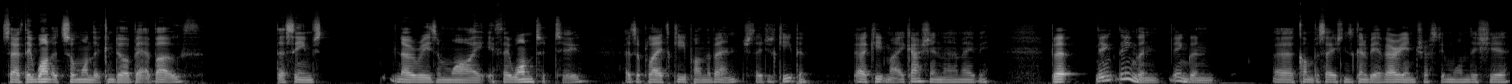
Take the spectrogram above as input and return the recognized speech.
So if they wanted someone that can do a bit of both, there seems no reason why, if they wanted to, as a player to keep on the bench, they just keep him, uh, keep Matty Cash in there maybe. But the, the England, the England uh, conversation is going to be a very interesting one this year,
